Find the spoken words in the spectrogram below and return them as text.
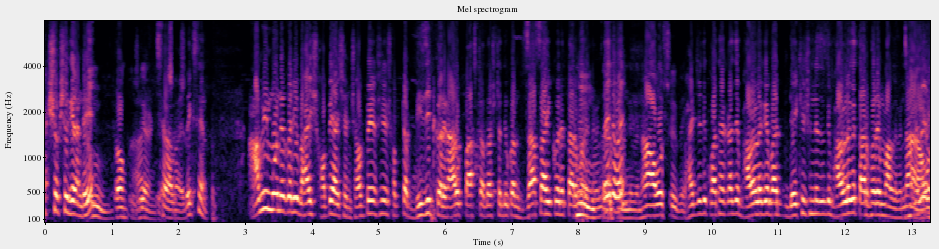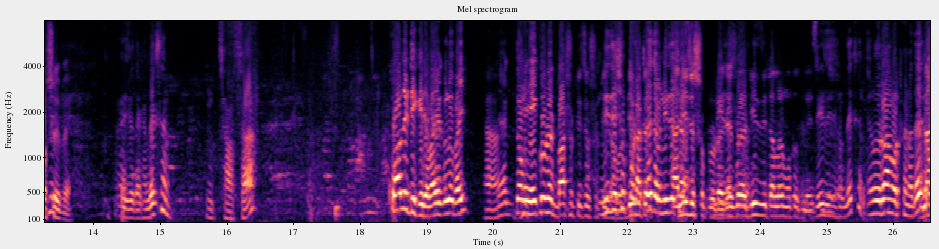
একশো একশো গ্যারান্টি রং কোষ গ্যারান্টি আচ্ছা ভাই দেখছেন? আমি মনে করি ভাই শপে আসেন শপে এসে সবটা ভিজিট করেন আরও পাঁচটা দশটা দোকান যাচাই করে তারপরে নেবেন। তাই তো ভাই? হ্যাঁ অবশ্যই ভাই। ভাই যদি কথা কাজে ভালো লাগে বা দেখে শুনে যদি ভালো লাগে তারপরে মাল নেবেন। না হ্যাঁ অবশ্যই ভাই। এই যে দেখেন দেখছেন? আচ্ছা আচ্ছা কোয়ালিটি কি রে ভাই এগুলো ভাই? একদম বাষট্টি চৌষট্টি নিজস্ব product, digital- নিজস্ব- হ্যাঁ, নিজস্ব প্রোডাক্ট একবার ডিজিটালের মতো ডিজিটাল এগুলো রং না তাই না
